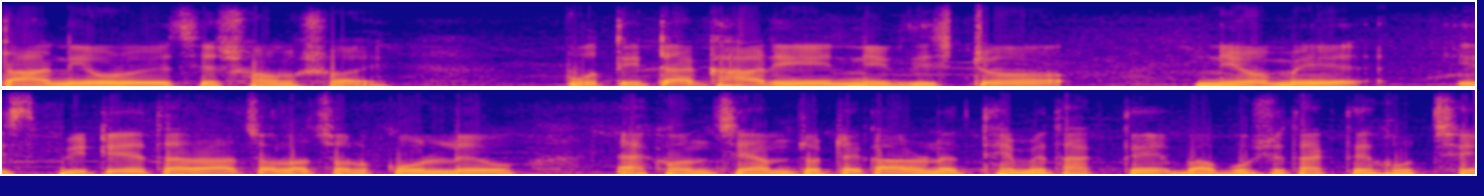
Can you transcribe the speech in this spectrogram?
তা নিয়েও রয়েছে সংশয়। প্রতিটা গাড়ি নির্দিষ্ট নিয়মে স্পিডে তারা চলাচল করলেও এখন জ্যামজটের কারণে থেমে থাকতে বা বসে থাকতে হচ্ছে।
